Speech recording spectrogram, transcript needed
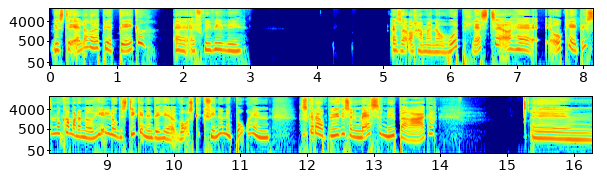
hvis det allerede bliver dækket af, af frivillige? Altså, og har man overhovedet plads til at have, okay, det, så nu kommer der noget helt logistik ind i det her. Hvor skal kvinderne bo henne? Så skal der jo bygges en masse nye barakker. Øh,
